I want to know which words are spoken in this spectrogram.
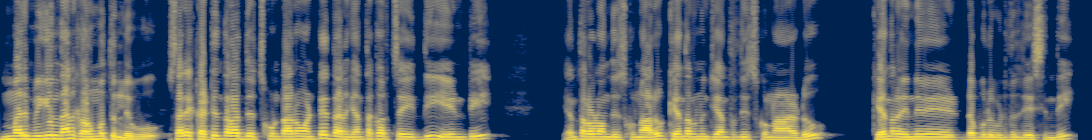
మరి మిగిలిన దానికి అనుమతులు లేవు. సరే కట్టిన తర్వాత తెచ్చుకుంటాను అంటే దానికి ఎంత ఖర్చు అయ్యిద్ది? ఏంటి? ఎంత రుణం తీసుకున్నారు? కేంద్రం నుంచి ఎంత తీసుకున్నాడు? కేంద్రం ఎన్ని డబ్బులు విడుదల చేసింది?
